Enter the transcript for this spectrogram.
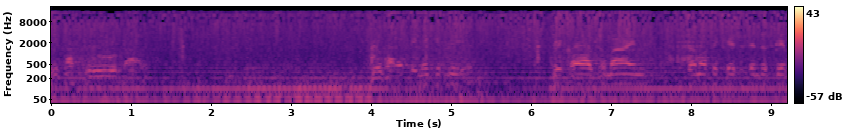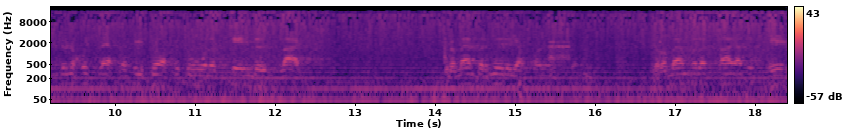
disapproval. You can immediately recall to mind some of the cases in the scripture which left he brought before us in this life. Remember Miriam, for instance. Remember that Uzziah the king,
